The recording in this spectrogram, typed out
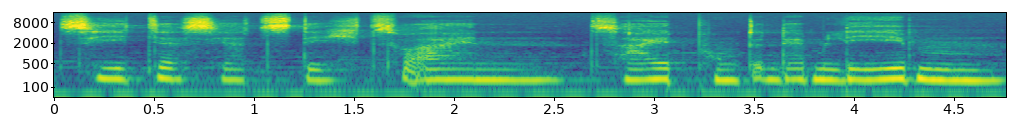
zieht es jetzt dich zu einem Zeitpunkt in deinem Leben,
